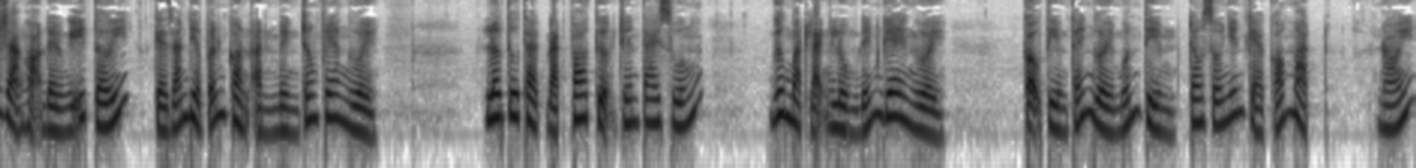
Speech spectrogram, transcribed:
ràng họ đều nghĩ tới, kẻ gián điệp vẫn còn ẩn mình trong phe người. Lâm tu thạch đặt pho tượng trên tay xuống, gương mặt lạnh lùng đến ghê người. Cậu tìm thấy người muốn tìm trong số những kẻ có mặt, nói,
